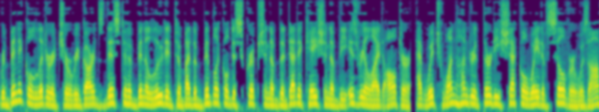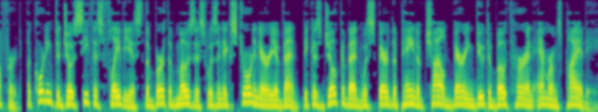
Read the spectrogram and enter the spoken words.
Rabbinical literature regards this to have been alluded to by the biblical description of the dedication of the Israelite altar, at which 130 shekel weight of silver was offered. According to Josephus Flavius, the birth of Moses was an extraordinary event because Jochebed was spared the pain of childbearing due to both her and Amram's piety.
